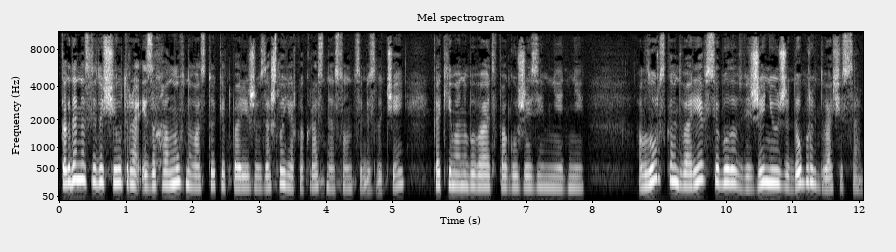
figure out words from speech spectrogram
Когда на следующее утро из-за холмов на востоке от Парижа взошло ярко-красное солнце без лучей, каким оно бывает в погожие зимние дни, в Лурском дворе все было в движении уже добрых два часа.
